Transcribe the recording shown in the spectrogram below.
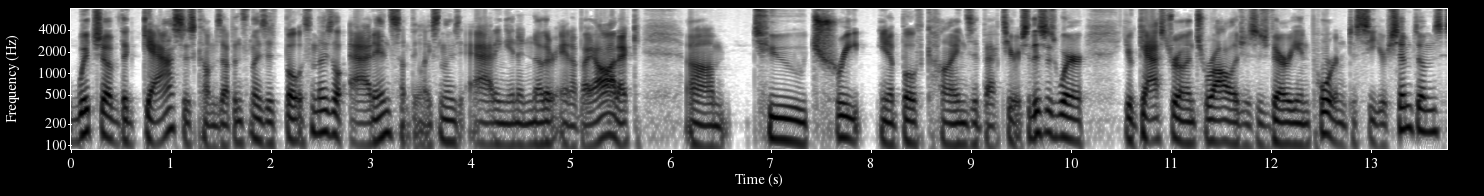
which of the gases comes up and sometimes it's both. Sometimes they'll add in something like sometimes adding in another antibiotic um, to treat you know both kinds of bacteria. So this is where your gastroenterologist is very important to see your symptoms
